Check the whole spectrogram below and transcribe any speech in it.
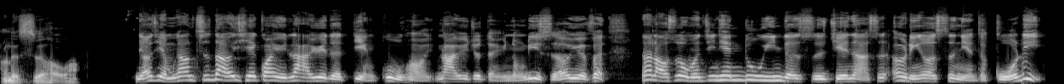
忙的时候哈。了解，我们刚刚知道一些关于腊月的典故哈，腊月就等于农历十二月份。那老师，我们今天录音的时间啊是二零二四年的国历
